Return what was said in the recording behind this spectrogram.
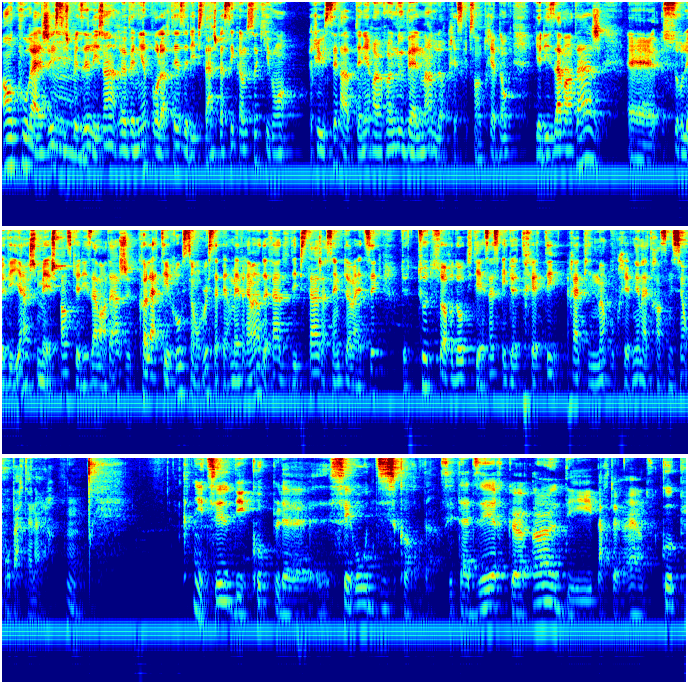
encourager, si je peux dire, les gens à revenir pour leur test de dépistage parce que c'est comme ça qu'ils vont réussir à obtenir un renouvellement de leur prescription de PrEP. Donc, il y a des avantages euh, sur le VIH, mais je pense qu'il y a des avantages collatéraux, si on veut. Ça permet vraiment de faire du dépistage asymptomatique de toutes sortes d'autres ITSS et de traiter rapidement pour prévenir la transmission aux partenaires. Hmm. Qu'en est-il des couples euh, sérodiscordants? C'est-à-dire qu'un des partenaires du couple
